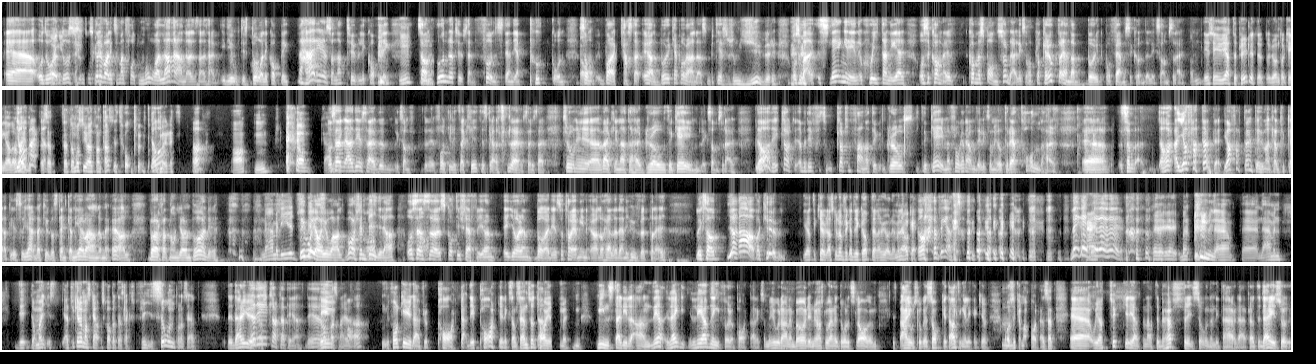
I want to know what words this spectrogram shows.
Eh, och då, då, då, skulle det vara liksom att folk målar varandra, en sån här idiotiskt mm. dålig koppling. Men här är det en så naturlig koppling. Mm. Som 100 000 fullständiga puckon ja. som bara kastar ölburkar på varandra, som beter sig som djur. Och så bara slänger in och skitar ner och så kommer kommer sponsorn där liksom och plockar upp varenda burk på fem sekunder. Liksom, sådär. det ser ju jätteprydligt ut runt omkring alla ja. Så, så att de måste göra ett fantastiskt jobb. ja. ja. Ja. Mm. och sen, ja, det är sådär, liksom, folk är lite så kritiska till det här. Så, så här, Tror ni uh, verkligen att det här grow the game? Liksom, så där? Ja, det är klart. Det är som, klart som fan att det grows the game. Men frågan är om det liksom är åt rätt håll det här. Uh, så, ja, jag fattar inte. Jag fattar inte hur man kan tycka att det är så jävla kul att stänka ner varandra med öl bara för att någon gör en birdie. Nej, men det är ju... Du och jag Johan, varsin ja. bira och sen ja. så Scottie Scheffler gör en, gör en birdie så tar jag min öl och häller den i huvudet på dig. Liksom, ja vad kul! Jättekul. Jag skulle försöka dricka upp den när du gör det, men okej. Okay. Ja, jag vet. nej, nej, nej, nej, nej. men, äh, nej, men det, de har, jag tycker de har skapat en slags frizon på något sätt. Det där är ju, ja, det är alltså, klart att det är. Det, det hoppas man ju. Ja. Folk är ju där för att parta. Det är party liksom. Sen så tar ja. ju minsta lilla anledning för att parta. Liksom. Nu gjorde han en birdie, nu slog han ett dåligt slag. Han slog en socket, allting är lika kul. Mm. Och så kan man parta. Så att, eh, och jag tycker egentligen att det behövs frizonen lite här och där. För att det där är ju så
